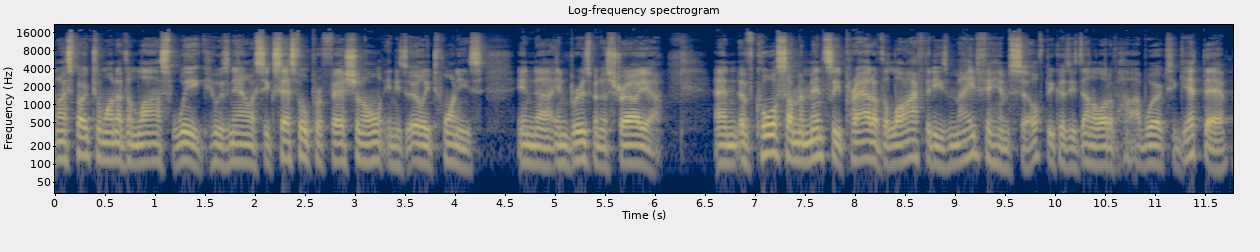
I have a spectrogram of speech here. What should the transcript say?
And I spoke to one of them last week who is now a successful professional in his early 20s in, uh, in Brisbane, Australia. And of course, I'm immensely proud of the life that he's made for himself because he's done a lot of hard work to get there.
